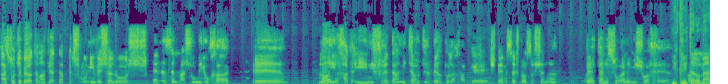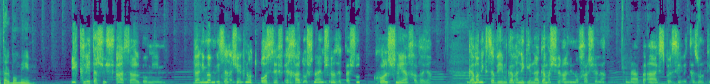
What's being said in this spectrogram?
אסטרוס ג'ילברטו, אמרתי, הייתה בת 83, אין איזה משהו מיוחד. לא, היא אחר כך, היא נפרדה מג'או ג'ילברטו לאחר כ-12-13 שנה, והייתה נשואה למישהו אחר. היא הקליטה לא מעט אלבומים. היא הקליטה 16 אלבומים. ואני ממליץ לאנשים לקנות אוסף אחד או שניים שלו, זה פשוט כל שנייה חוויה. גם המקצבים, גם הנגינה, גם השירה הנינוחה שלה, מהבעה האקספרסיבית הזאת.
